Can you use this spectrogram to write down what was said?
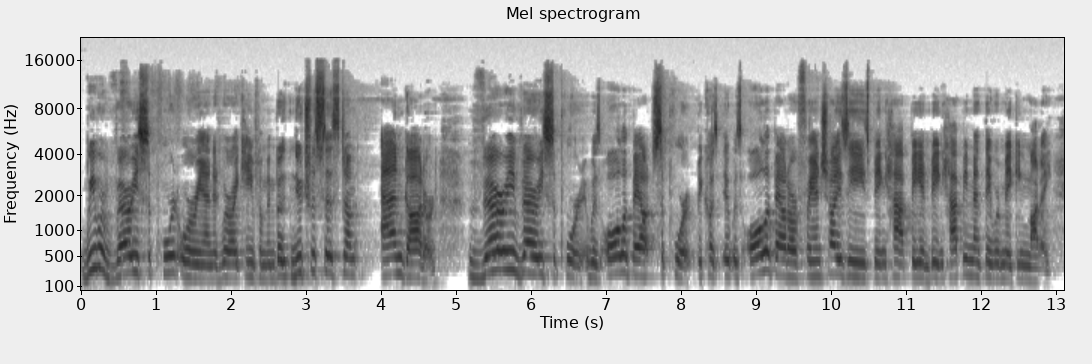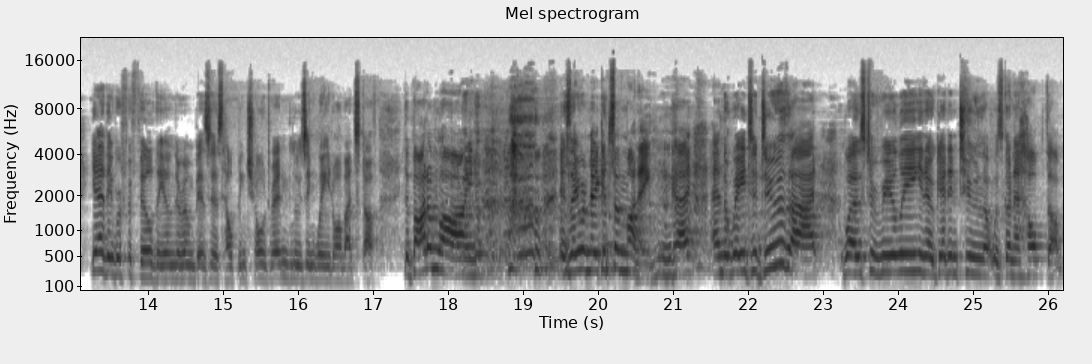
we were very support oriented where I came from in both Nutrisystem and Goddard very, very support. It was all about support because it was all about our franchisees being happy, and being happy meant they were making money. Yeah, they were fulfilled, they owned their own business, helping children, losing weight, all that stuff. The bottom line is they were making some money, okay? And the way to do that was to really, you know, get in tune that was going to help them.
